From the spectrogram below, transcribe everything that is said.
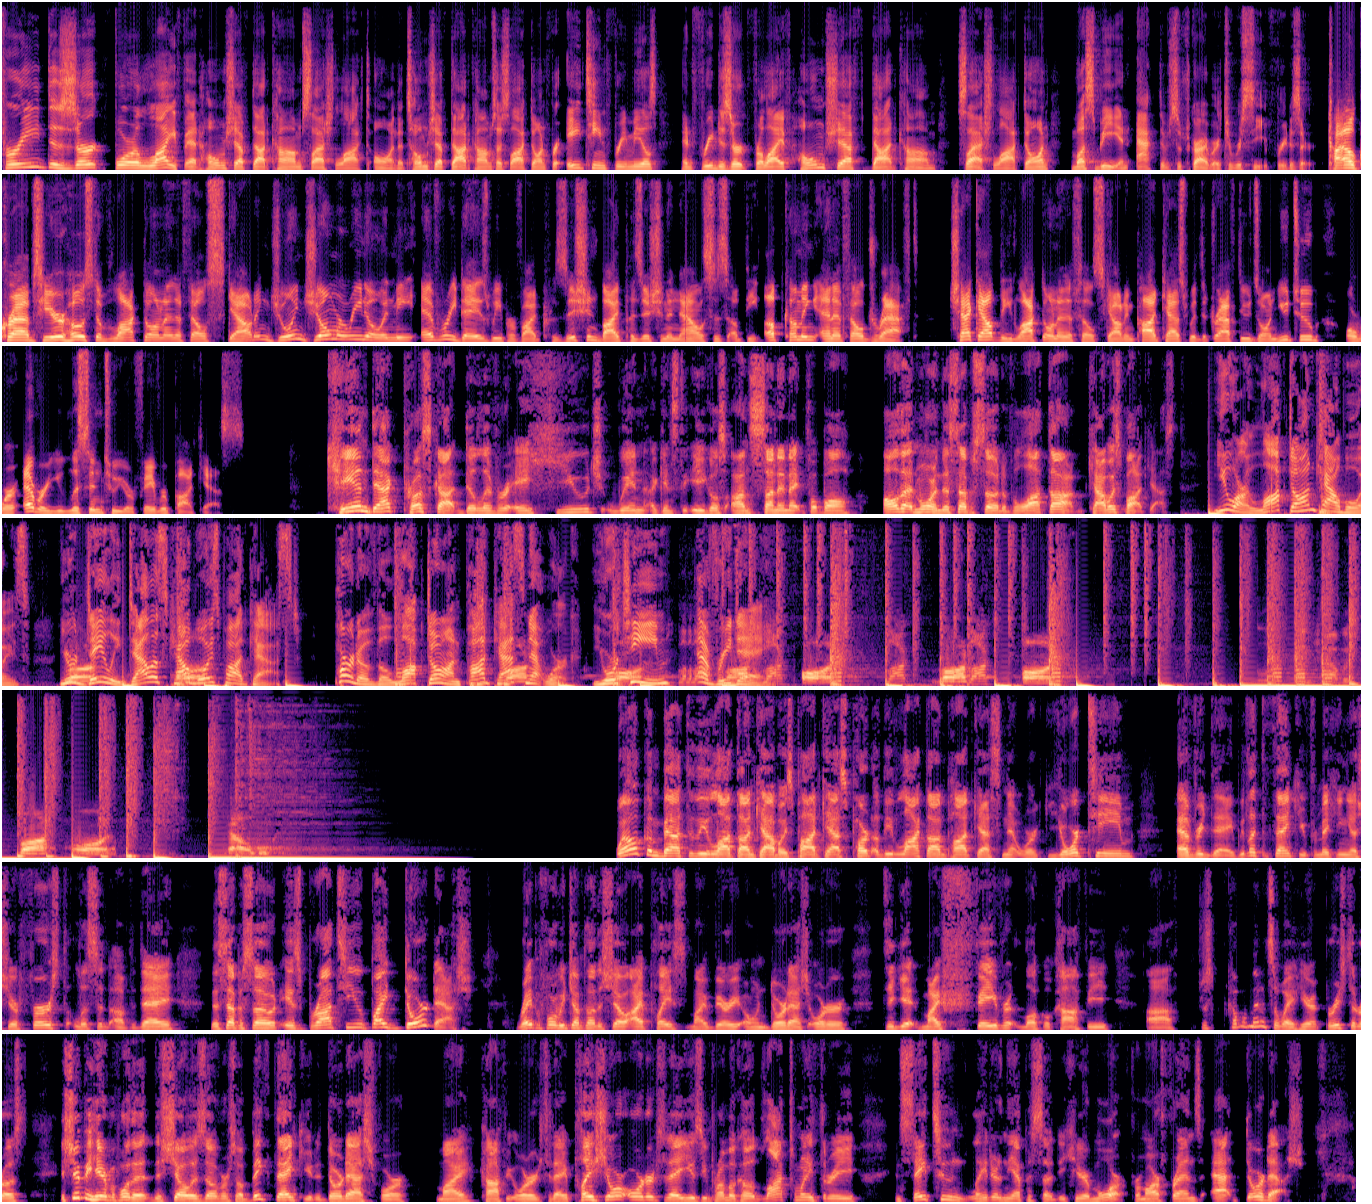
free dessert for life at homechef.com slash locked on. That's homechef.com slash locked on for 18 free meals and free dessert for life. Homechef.com slash locked on must be an active subscriber to receive free dessert. Kyle Crabbs here, host of Locked On NFL Scouting. Join Joe Marino and me every day as we provide position by position analysis of the upcoming NFL draft. Check out the Locked On NFL Scouting podcast with the draft dudes on YouTube or wherever you listen to your favorite podcasts. Can Dak Prescott deliver a huge win against the Eagles on Sunday Night Football? All that and more in this episode of the Locked On Cowboys podcast. You are Locked On Cowboys, your Locked daily Dallas Cowboys on. podcast. Part of the Locked On Podcast Locked Network, your on. team every day. Locked on. Locked, Locked on. Locked on Cowboys. Welcome back to the Locked On Cowboys podcast, part of the Locked On Podcast Network, your team every day. We'd like to thank you for making us your first listen of the day. This episode is brought to you by DoorDash. Right before we jumped on the show, I placed my very own DoorDash order to get my favorite local coffee uh, just a couple minutes away here at Barista Roast. It should be here before the, the show is over. So a big thank you to DoorDash for my coffee order today. Place your order today using promo code LOCK23 and stay tuned later in the episode to hear more from our friends at DoorDash.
